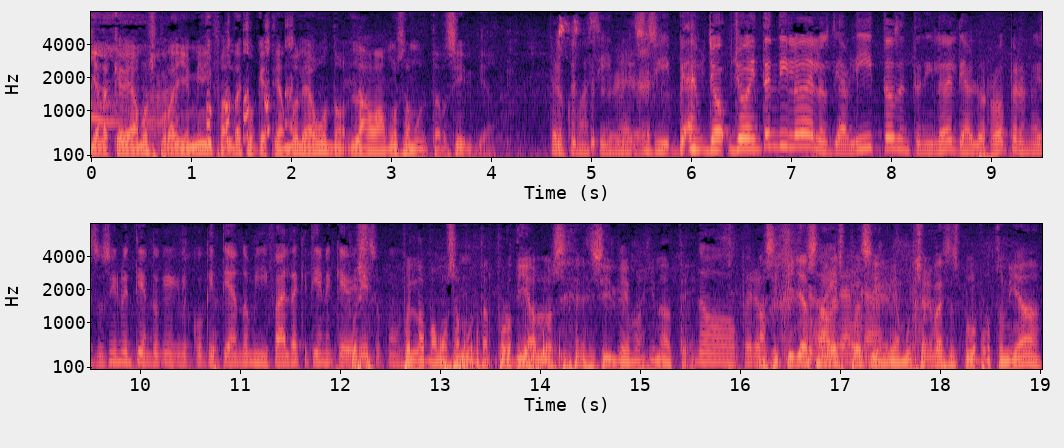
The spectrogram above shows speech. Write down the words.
Y a la que veamos por ahí en minifalda coqueteándole a uno, la vamos a multar Silvia. Pero como así, no, eso sí. Yo, yo entendí lo de los diablitos, entendí lo del diablo rojo, pero no, eso sí no entiendo que el coqueteando minifalda, que tiene que ver Pues, eso con...? pues la vamos a multar por diablos, Silvia, imagínate. no, pero... Así que ya sabes, pues. Silvia, muchas gracias por la oportunidad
